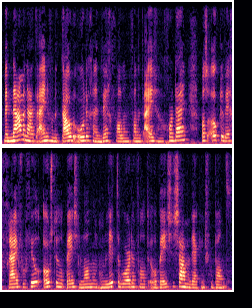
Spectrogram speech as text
Met name na het einde van de Koude Oorlog en het wegvallen van het ijzeren gordijn was ook de weg vrij voor veel Oost-Europese landen om lid te worden van het Europese samenwerkingsverband.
